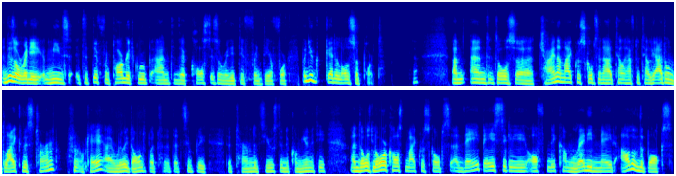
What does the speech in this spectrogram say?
And this already means it's a different target group and the cost is already different therefore, but you get a lot of support. Yeah? Um, and those uh, China microscopes, and I tell, have to tell you, I don't like this term. okay, I really don't, but uh, that's simply the term that's used in the community. And those lower cost microscopes, uh, they basically often become ready made out of the box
